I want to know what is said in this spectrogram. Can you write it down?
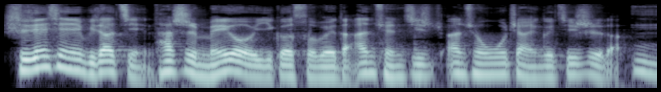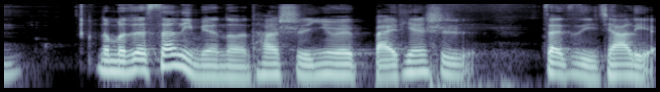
时间线也比较紧，它是没有一个所谓的安全机安全屋这样一个机制的，嗯。那么在三里面呢，它是因为白天是。在自己家里，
